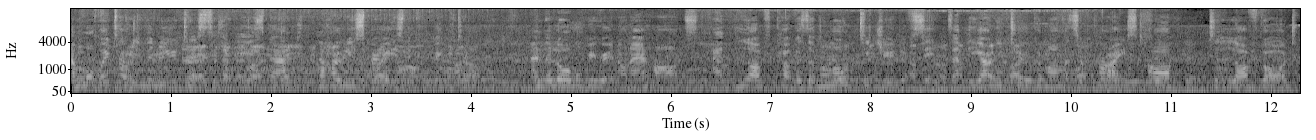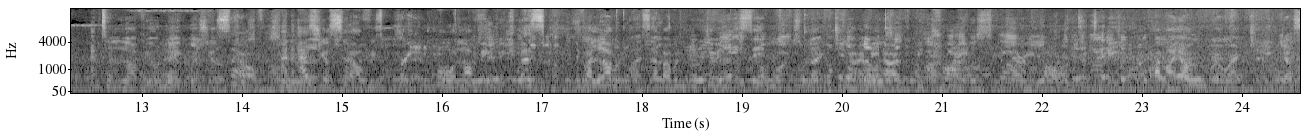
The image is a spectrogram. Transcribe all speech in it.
And what we're told in the New Testament is that the Holy Spirit is the convictor, and the law will be written on our hearts. Love covers a multitude of sins. And the only two commandments of Christ are to love God and to love your neighbour as yourself. And as yourself is pretty poor loving because if I loved myself, I wouldn't be doing the sin. Like, do you know what I mean? I'd be trying very hard to by my own will, actually, just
